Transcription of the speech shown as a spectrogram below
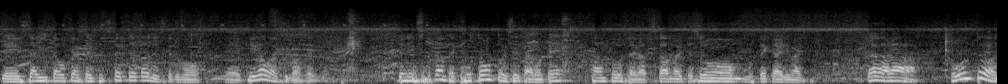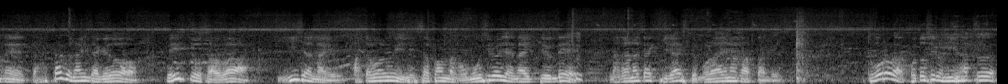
で下にいたお客さんにぶつかっちゃったんですけども、えー、怪我はしませんでしたでねスパンタきょとんとしてたので担当者が捕まえてそのまま持って帰りました。だから本当はね出したくないんだけど園長さんはいいじゃない頭の上にレッサーパンダが面白いじゃないっていうんでなかなか切らしてもらえなかったんです。ところが今年の2月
